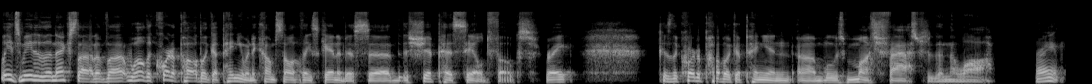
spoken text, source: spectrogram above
Leads me to the next thought of, uh, well, the court of public opinion when it comes to all things cannabis, uh, the ship has sailed, folks, right? Because the court of public opinion uh, moves much faster than the law, right?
